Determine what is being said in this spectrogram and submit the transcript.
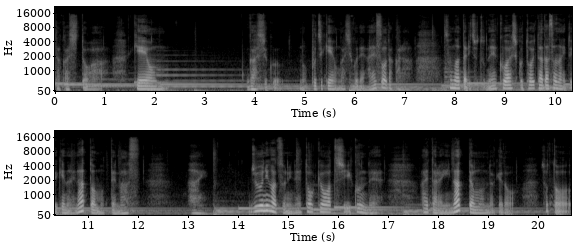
高志とは軽音合宿のプチ軽音合宿で会えそうだからその辺りちょっとね詳しく問いたださないといけないなと思ってます。はい、12月にね東京私行くんで会えたらいいなって思うんだけどちょっと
